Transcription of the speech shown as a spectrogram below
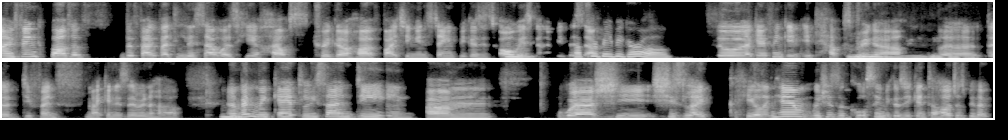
I think part of the fact that Lissa was here helps trigger her fighting instinct because it's always gonna be Mm-hmm. That's her baby girl. So like I think it, it helps trigger the the defense mechanism in her. Mhm. And then we get Lissa and Dean, um, where she she's like healing him, which is a cool scene because you can tell her just be like,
